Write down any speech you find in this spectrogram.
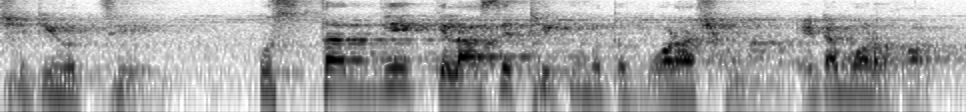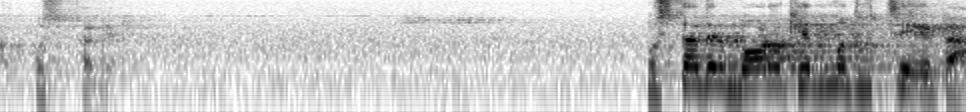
সেটি হচ্ছে উস্তাদকে ক্লাসে ঠিক মতো পড়া শোনানো এটা বড় হক উস্তাদের। উস্তাদের বড় খেদমত হচ্ছে এটা,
